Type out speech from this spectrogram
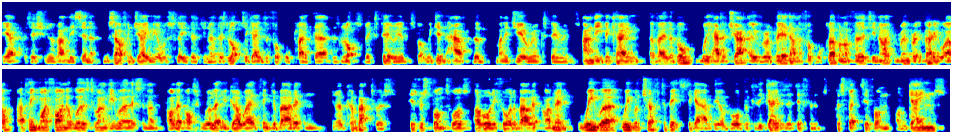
the acquisition of Andy Sinnott. Himself and Jamie, obviously, there's you know there's lots of games of football played there. There's lots of experience, but we didn't have the managerial experience. Andy became available. We had a chat over a beer down the football club on a Thursday night. Remember it very well. I think my final words to Andy were, "Listen, I'll let we'll let you go away and think about it, and you know come back to us." His response was, "I've already thought about it. I'm in." We were we were chuffed to bits to get Andy on board because it gave us a different perspective on on games,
